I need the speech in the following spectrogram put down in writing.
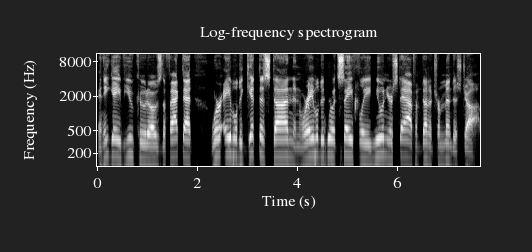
And he gave you kudos. The fact that we're able to get this done and we're able to do it safely. You and your staff have done a tremendous job.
